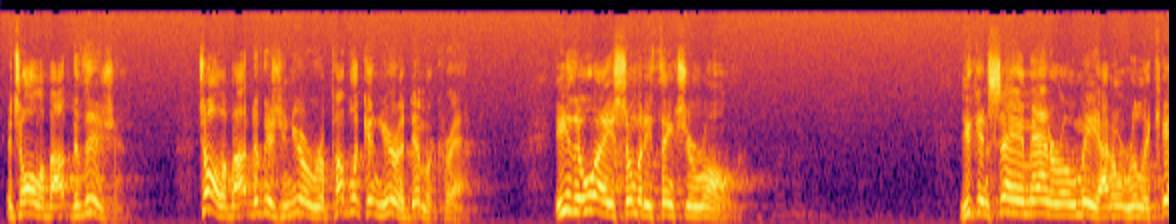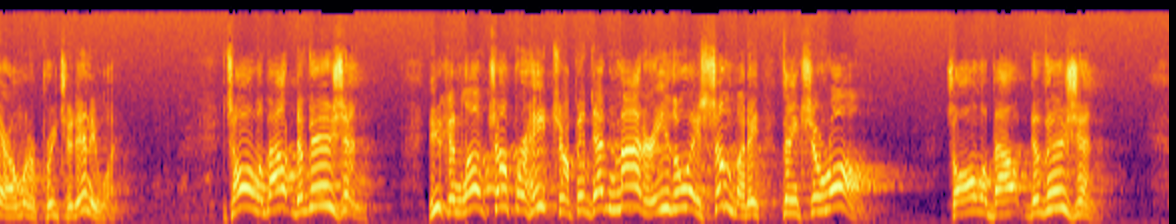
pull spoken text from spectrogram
It's all about division. It's all about division. You're a Republican, you're a Democrat. Either way, somebody thinks you're wrong. You can say amen or oh me, I don't really care. I'm going to preach it anyway. It's all about division. You can love Trump or hate Trump, it doesn't matter. Either way, somebody thinks you're wrong. It's all about division.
